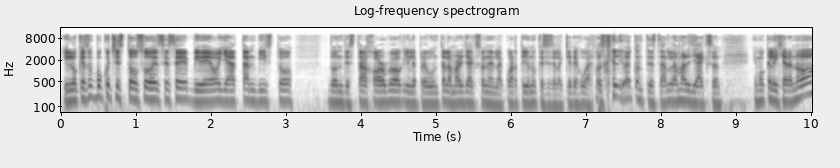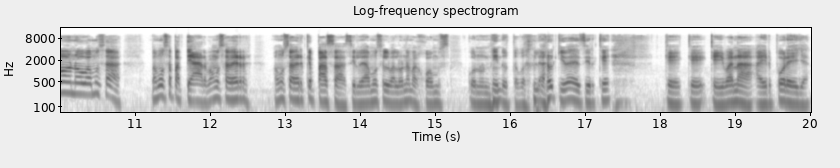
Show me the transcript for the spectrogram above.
Y lo que es un poco chistoso es ese video ya tan visto donde está Harbaugh y le pregunta a Lamar Jackson en la cuarta y uno que si se la quiere jugar, pues que le iba a contestar Lamar Jackson. Y que le dijera, no, no, vamos a, vamos a patear, vamos a ver, vamos a ver qué pasa si le damos el balón a Mahomes con un minuto. Pues claro que iba a decir que, que, que, iban a ir por ella.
